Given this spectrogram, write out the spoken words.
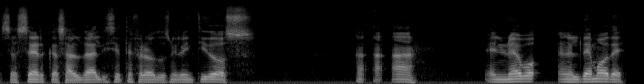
Se acerca, saldrá el 17 de febrero de 2022. Ah, ah, ah. El nuevo, en el demo de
